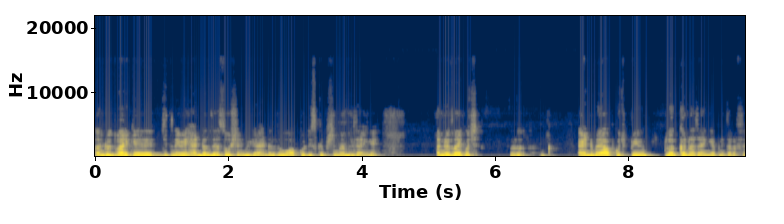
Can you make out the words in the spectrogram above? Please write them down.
अनिरुद्ध भाई के जितने भी हैंडल्स है सोशल मीडिया हैंडल्स वो आपको डिस्क्रिप्शन में मिल जाएँगे। अनिरुद्ध भाई कुछ एंड में आप कुछ प्लग करना चाहेंगे अपनी तरफ़ से?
